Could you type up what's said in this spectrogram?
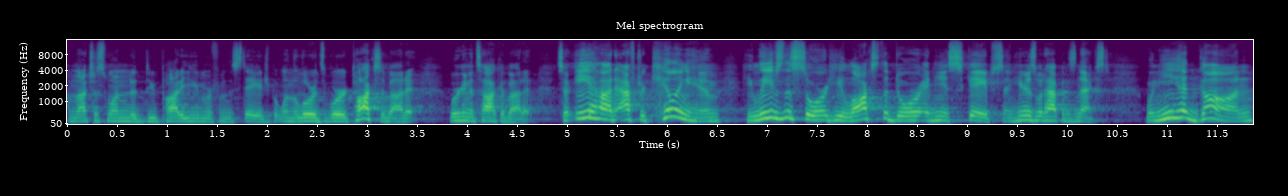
I'm not just one to do potty humor from the stage, but when the Lord's word talks about it, we're going to talk about it. So Ehud, after killing him, he leaves the sword, he locks the door, and he escapes. And here's what happens next. When he had gone,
